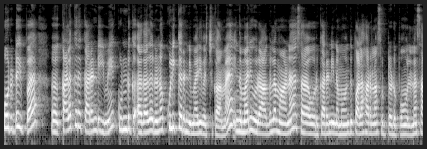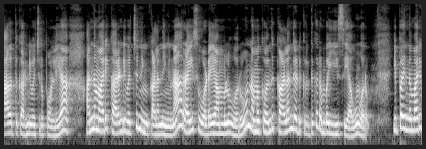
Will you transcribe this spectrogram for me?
போட்டுட்டு இப்போ கலக்கிற கரண்டியுமே குண்டு அதாவது என்னென்னா குழிக்கரண்டி மாதிரி வச்சுக்காம இந்த மாதிரி ஒரு அகலமான ச ஒரு கரண்டி நம்ம வந்து பலகாரம்லாம் சுட்டெடுப்போம். இல்லைன்னா சாதத்துக்கு கரண்டி வச்சுருப்போம் இல்லையா? அந்த மாதிரி கரண்டி வச்சு நீங்கள் கலந்தீங்கன்னா ரைஸ் உடையாமலும் வரும். நமக்கு வந்து கலந்து எடுக்கிற எடுக்கிறதுக்கு ரொம்ப ஈஸியாகவும் வரும். இப்போ இந்த மாதிரி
